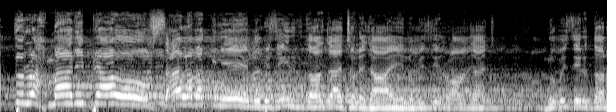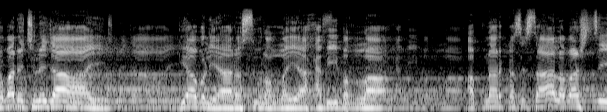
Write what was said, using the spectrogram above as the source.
আব্দুর রহমান সালাবাকে নিয়ে নবীজির দরজায় চলে যায়, নবীজির রওজায় নবীজির দরবারে চলে যায়। গিয়া বলি, ইয়া রসুল আল্লাহ ইয়া হাবিব আল্লাহ আপনার কাছে সালাব আসছে,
